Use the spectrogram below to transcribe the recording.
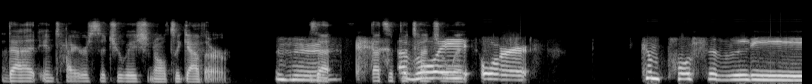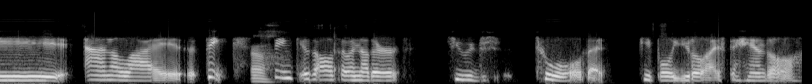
that entire situation altogether. Mm-hmm. Is that that's a potential avoid way. or compulsively analyze, think. Think is also another huge tool that people utilize to handle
